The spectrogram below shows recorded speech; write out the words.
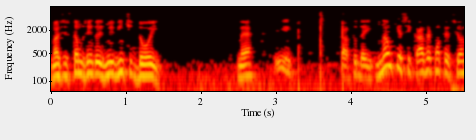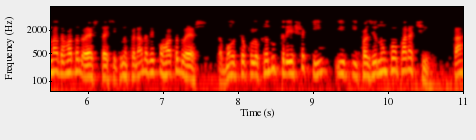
Nós estamos em 2022, né? E tá tudo aí. Não que esse caso aconteceu na Rota do Oeste, tá? Esse aqui não foi nada a ver com Rota do Oeste, tá bom? Eu estou colocando o trecho aqui e, e fazendo um comparativo, tá?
